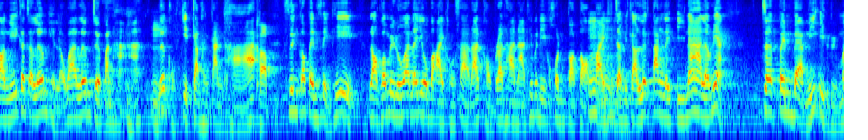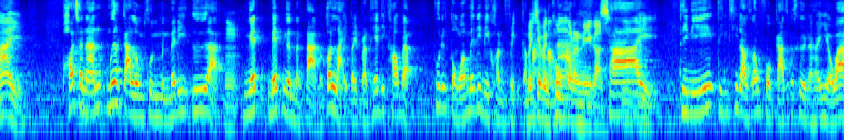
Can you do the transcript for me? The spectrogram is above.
ตอนนี้ก็จะเริ่มเห็นแล้วว่าเริ่มเจอปัญหาเรื่องของกีดกันทางการค้าครับซึ่งก็เป็นสิ่งที่เราก็ไม่รู้ว่านโยบายของสหรัฐของประธานาธิบดีคนต่อๆไปอืมที่จะมีการเลือกตั้งในปีหน้าแล้วเนี่ยจะเป็นแบบนี้อีกหรือไม่ เพราะฉะนั้นเมื่อการลงทุนมันไม่ได้เอื้ออมเม็ดเม็ดเงินต่างๆ มันก็ไหลไปประเทศที่เขาแบบพูดตรงๆว่าไม่ได้มีคอน FLICT กับไม่ใช่เป็นคู่มหาอำาจกรณีกัน ใช่ ทีนี้ที่ที่เราต้องโฟกัสก็คือนะฮะเฮียว่า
